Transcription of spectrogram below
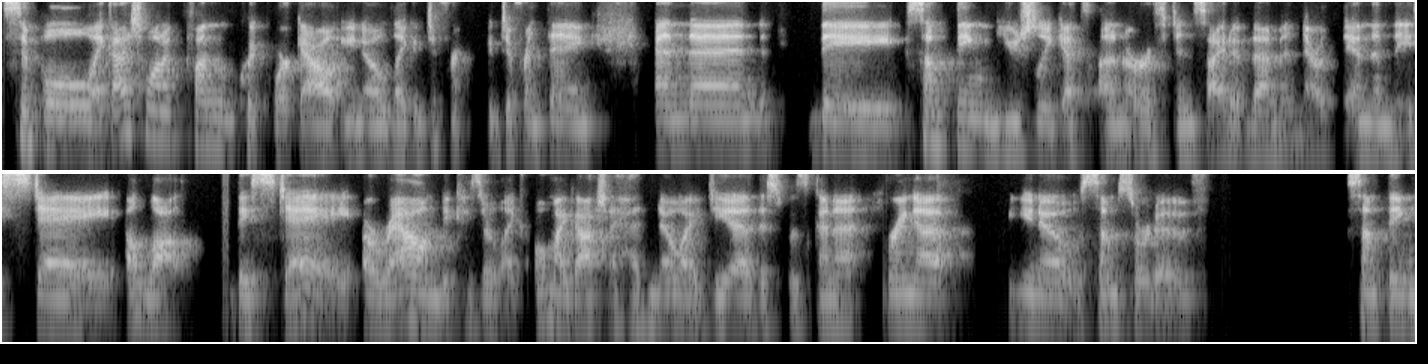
simple like i just want a fun quick workout you know like a different a different thing. And then they something usually gets unearthed inside of them and they're and then they stay a lot they stay around because they're like oh my gosh i had no idea this was going to bring up you know some sort of something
